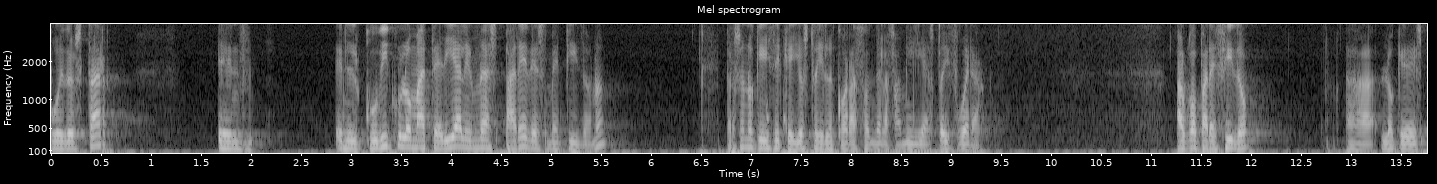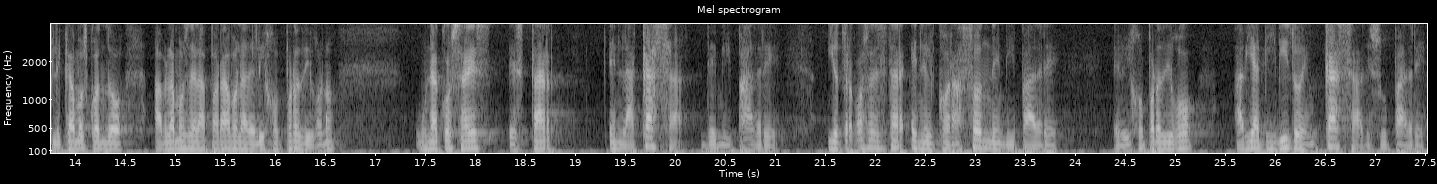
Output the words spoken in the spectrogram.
puedo estar en, el cubículo material, en unas paredes metido, ¿no? Pero eso no quiere decir que yo estoy en el corazón de la familia, estoy fuera. Algo parecido lo que explicamos cuando hablamos de la parábola del hijo pródigo, ¿no? Una cosa es estar en la casa de mi padre y otra cosa es estar en el corazón de mi padre. El hijo pródigo había vivido en casa de su padre,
